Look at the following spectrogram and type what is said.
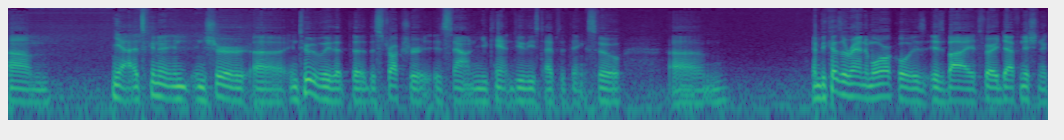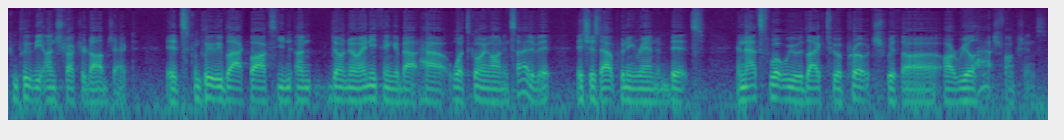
Um, yeah. It's going to in- ensure uh, intuitively that the, the structure is sound, and you can't do these types of things. So, um, and because a random oracle is, is by its very definition a completely unstructured object, it's completely black box. You don't know anything about how what's going on inside of it. It's just outputting random bits, and that's what we would like to approach with our, our real hash functions.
